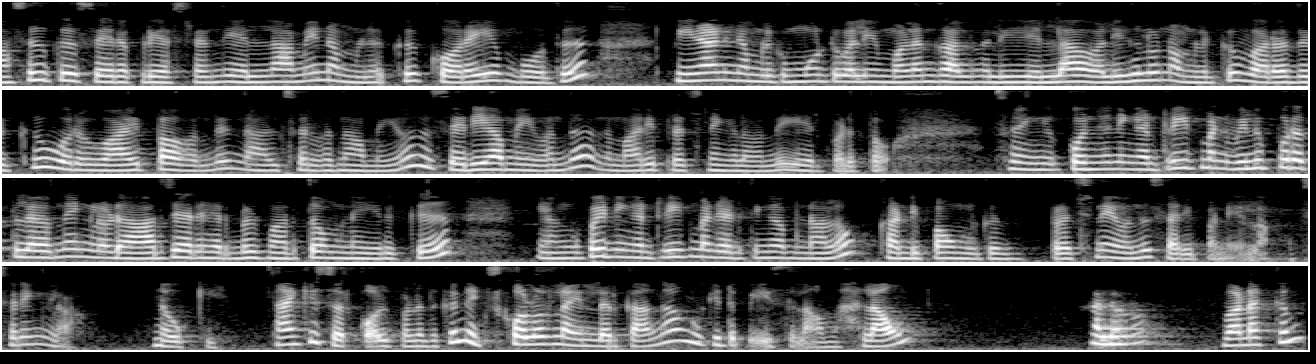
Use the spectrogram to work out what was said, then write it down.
மசில்க்கு சேரக்கூடிய ஸ்ட்ரென்த் எல்லாமே நம்மளுக்கு குறையும் போது பின்னாடி நம்மளுக்கு மூட்டு வலி முழங்கால் வலி எல்லா வலிகளும் நம்மளுக்கு வரதுக்கு ஒரு வாய்ப்பாக வந்து இந்த அல்சர் வந்து அமையும். சரியாமை வந்து அந்த மாதிரி பிரச்சனைகளை வந்து ஏற்படுத்தும். ஸோ இங்கே கொஞ்சம் நீங்கள் ட்ரீட்மெண்ட் விழுப்புரத்தில் வந்து எங்களோட ஆர்ஜிஆர் ஹெர்பல் மருத்துவமனை இருக்குது நீங்கள் அங்கே போய் நீங்கள் ட்ரீட்மெண்ட் எடுத்தீங்க அப்படின்னாலும் கண்டிப்பாக உங்களுக்கு பிரச்சனையை வந்து சரி பண்ணிடலாம். சரிங்களா? ஓகே தேங்க்யூ சார் கால் பண்ணதுக்கு நெக்ஸ்ட் காலர் லைன்ல இருக்காங்க. அவங்க கிட்ட பேசலாம். ஹலோ ஹலோ வணக்கம்.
